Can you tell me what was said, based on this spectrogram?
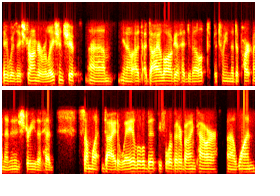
there was a stronger relationship, um, you know, a, a, dialogue that had developed between the department and industry that had somewhat died away a little bit before Better Buying Power uh, one.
